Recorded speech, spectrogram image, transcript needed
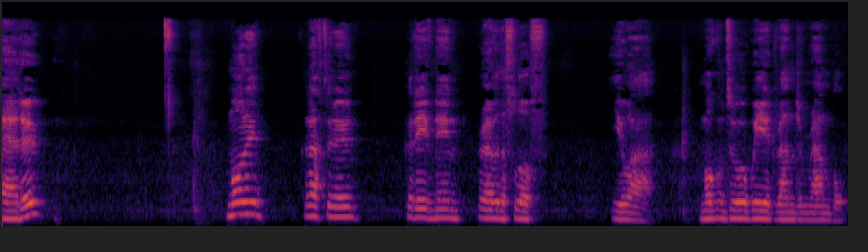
Edu. Morning, good afternoon, good evening, wherever the fluff you are. And welcome to a weird random ramble.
